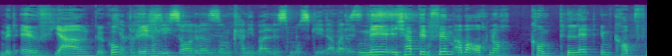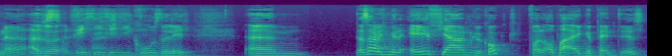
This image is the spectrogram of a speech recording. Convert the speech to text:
mit elf Jahren Ich geguckt. habe während, richtig Sorge, dass es um Kannibalismus geht, aber das nee, ich habe den Film aber auch noch komplett im Kopf. Ne? Also richtig, vielleicht. richtig gruselig. Ähm, das habe ich mit elf Jahren geguckt, weil Opa eingepennt ist.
